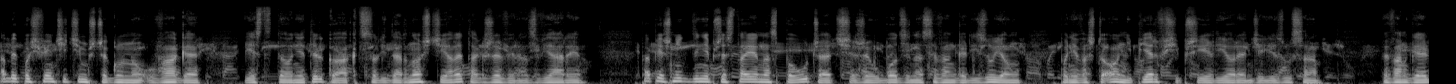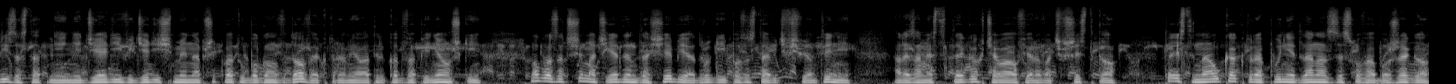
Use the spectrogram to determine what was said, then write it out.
aby poświęcić im szczególną uwagę. Jest to nie tylko akt solidarności, ale także wyraz wiary. Papież nigdy nie przestaje nas pouczać, że ubodzy nas ewangelizują, ponieważ to oni pierwsi przyjęli orędzie Jezusa. W Ewangelii z ostatniej niedzieli widzieliśmy na przykład ubogą wdowę, która miała tylko dwa pieniążki. Mogła zatrzymać jeden dla siebie, a drugi pozostawić w świątyni, ale zamiast tego chciała ofiarować wszystko. To jest nauka, która płynie dla nas ze Słowa Bożego,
